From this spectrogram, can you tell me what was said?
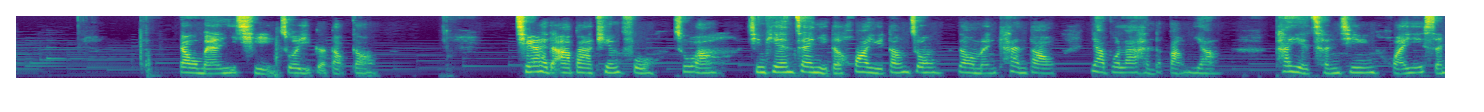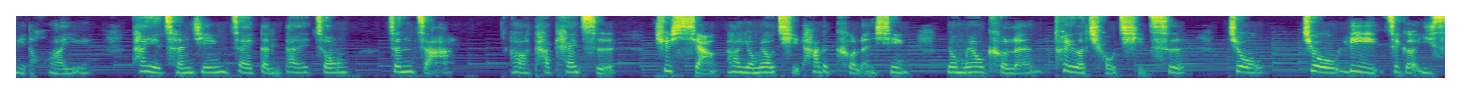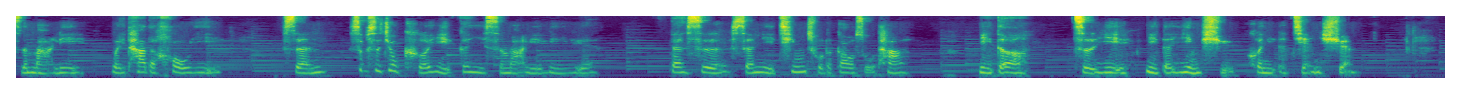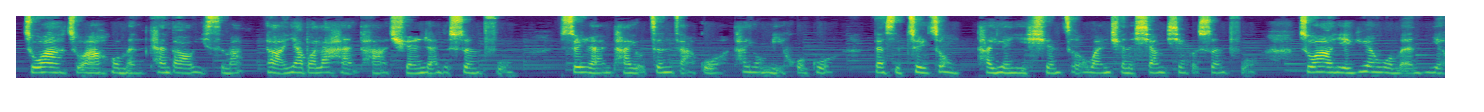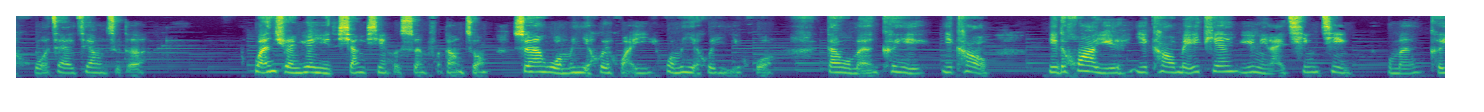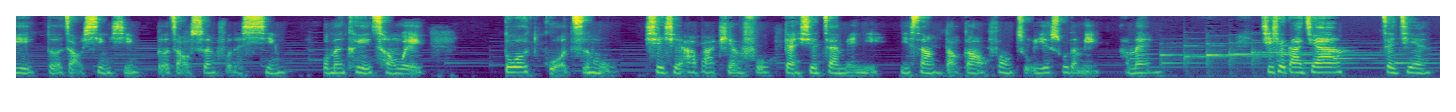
让我们一起做一个祷告。亲爱的阿爸天父，主啊，今天在你的话语当中，让我们看到亚伯拉罕的榜样，他也曾经怀疑神你的话语，他也曾经在等待中挣扎，啊，他开始去想啊，有没有其他的可能性，有没有可能退而求其次，就就立这个以斯玛利为他的后裔，神是不是就可以跟以斯玛利立约？但是神，你清楚地告诉他，你的旨意、你的应许和你的拣选。主啊，主啊，我们看到以斯玛啊亚伯拉罕他全然的顺服，虽然他有挣扎过，他有迷惑过，但是最终他愿意选择完全的相信和顺服。主啊，也愿我们也活在这样子的。完全愿意相信和顺服当中，虽然我们也会怀疑，我们也会疑惑，但我们可以依靠你的话语，依靠每一天与你来亲近，我们可以得着信心，得着顺服的心，我们可以成为多国之母。谢谢阿爸天父，感谢赞美你。以上祷告奉主耶稣的名，阿门。谢谢大家，再见。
